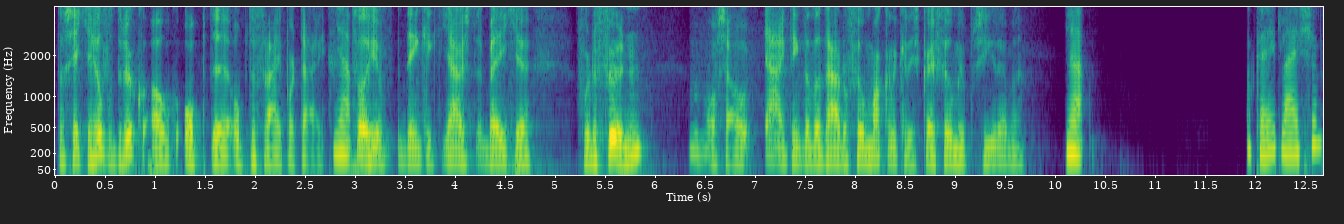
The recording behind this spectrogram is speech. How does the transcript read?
Dan zet je heel veel druk ook op de, op de vrijpartij. Ja. Terwijl je, denk ik, juist een beetje voor de fun Mhm. of zo... Ja, ik denk dat het daardoor veel makkelijker is. Kan je veel meer plezier hebben. Oké, het lijstje.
